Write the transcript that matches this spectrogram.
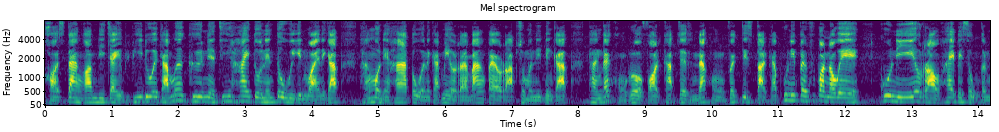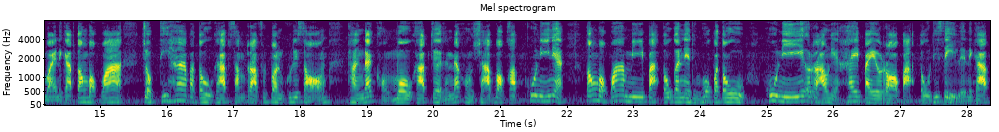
ขอแสดงความดีใจกับพี่ๆด้วยครับ เมื่อคืนเนี่ยที่ให้ตัวเน้นตัววีกันไว้นะครับ ทั้งหมดเนี่ยห้าตัวนะครับ มีอะไรบ้างไปรับชมกันนิดนึงครับ ทางด้านของโรฟอร์ดครับเจอทางด้านของเฟกติสตัดครับคู่นี้เป็นฟุตบอลนอร์เวย์คู่นี้เราให้ไปสูงกันไว้นะครับ ต้องบอกว่าจบที่ 5 ประตูครับสำหรับฟุตบอลคู่ที่ 2 ทางด้านของโมครับ เจอทางด้านของชาร์ปบอกครับ คู่นี้เนี่ยต้องบอกว่ามีประตูกันเนี่ยถึง 6 ประตู คู่นี้เราเนี่ยให้ไปรอประตูทีสี่4 เลยนะครับ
